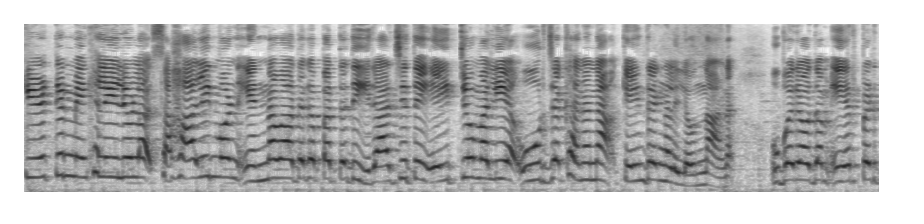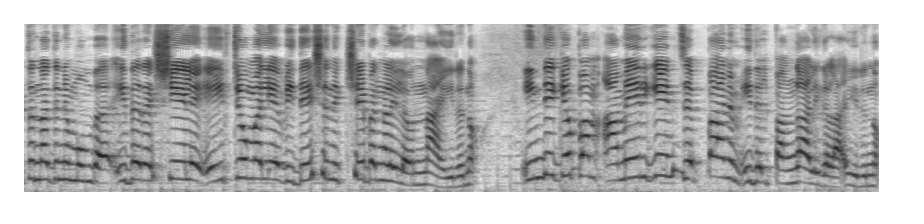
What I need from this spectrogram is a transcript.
കിഴക്കൻ മേഖലയിലുള്ള സഹാലിൻ വൺ എണ്ണവാതക പദ്ധതി രാജ്യത്തെ ഏറ്റവും വലിയ ഊർജ ഖനന കേന്ദ്രങ്ങളിൽ ഒന്നാണ്. ഉപരോധം ഏർപ്പെടുത്തുന്നതിന് മുമ്പ് ഇത് റഷ്യയിലെ ഏറ്റവും വലിയ വിദേശ നിക്ഷേപങ്ങളിൽ ഒന്നായിരുന്നു. ഇന്ത്യക്കൊപ്പം അമേരിക്കയും ജപ്പാനും ഇതിൽ പങ്കാളികളായിരുന്നു.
